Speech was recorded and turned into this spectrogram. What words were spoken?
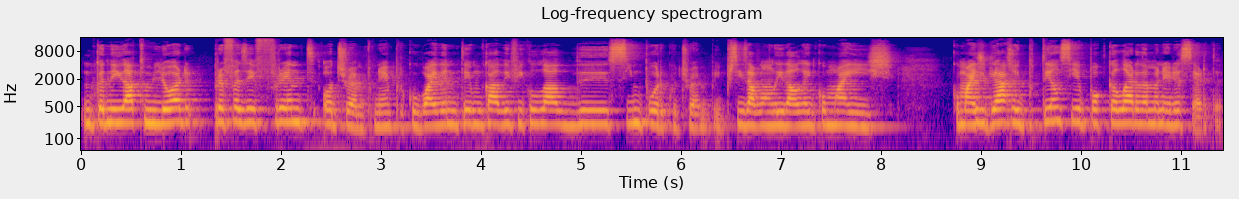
um candidato melhor para fazer frente ao Trump, né? porque o Biden tem um bocado de dificuldade de se impor com o Trump e precisavam ali de alguém com mais, com mais garra e potência para o calar da maneira certa.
